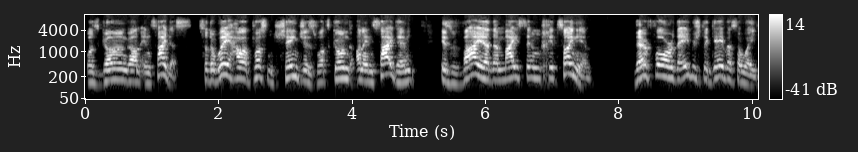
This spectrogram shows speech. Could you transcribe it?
what's going on inside us. So the way how a person changes what's going on inside him is via the maisim chitzonium. Therefore, the Abishta gave us a way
